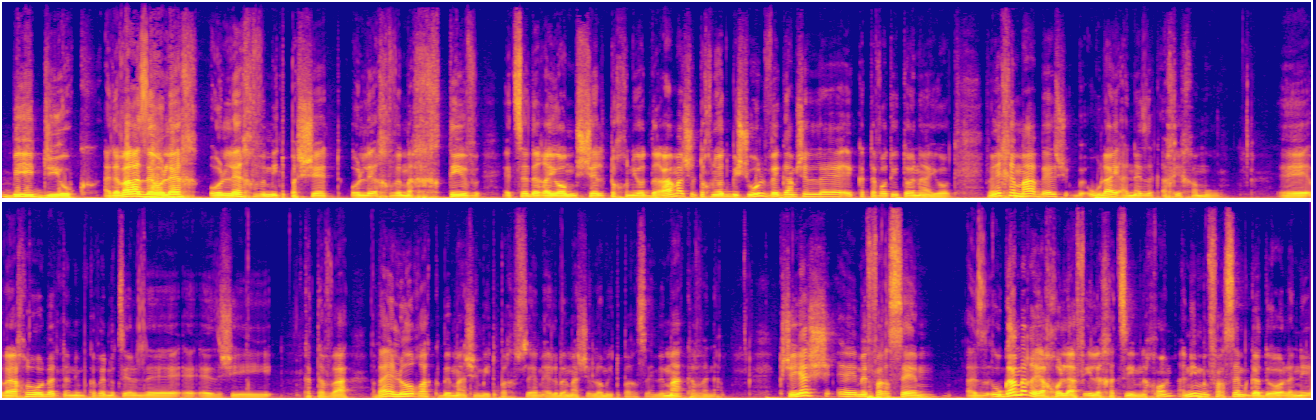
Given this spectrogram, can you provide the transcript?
בדיוק. הדבר הזה הולך, הולך ומתפשט, הולך ומכתיב את סדר היום של תוכניות דרמה, של תוכניות בישול וגם של uh, כתבות עיתונאיות. ואני אגיד לכם מה, באיזשהו, אולי הנזק הכי חמור. Uh, ואנחנו עוד מעט, אני מקווה, נוציא על זה אה, איזושהי כתבה. הבעיה לא רק במה שמתפרסם, אלא במה שלא מתפרסם. ומה הכוונה? כשיש uh, מפרסם, אז הוא גם הרי יכול להפעיל לחצים, נכון? אני מפרסם גדול, אני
